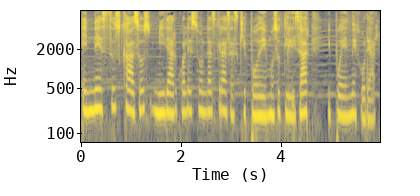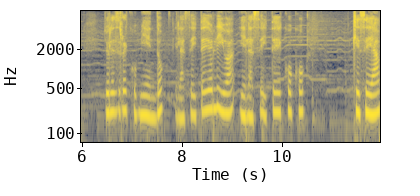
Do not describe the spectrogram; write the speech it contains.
en estos casos mirar cuáles son las grasas que podemos utilizar y pueden mejorar. Yo les recomiendo el aceite de oliva y el aceite de coco que sea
